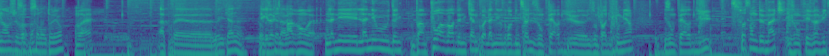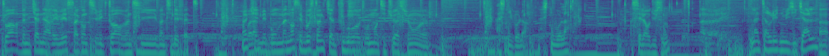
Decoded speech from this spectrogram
Non, je vois. San Antonio? Ouais. Après euh, Duncan Quand Exact. Duncan arrive. Avant, ouais. L'année, l'année où Dun- enfin, pour avoir Duncan, quoi, l'année où Robinson, ils ont perdu, euh, ils ont perdu combien? Ils ont perdu 62 matchs, ils ont fait 20 victoires. Duncan est arrivé, 56 victoires, 26, 26 défaites. Ok. Voilà. Mais bon, maintenant c'est Boston qui a le plus gros retournement de situation euh, à ce niveau-là. À ce niveau-là. C'est l'heure du son. L'interlude musical. Ah,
